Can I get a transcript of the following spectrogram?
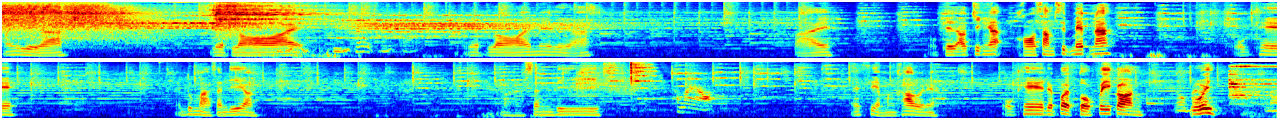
ไม่เหลือ เรียบร้อย เรียบร้อยไม่เหลือ ไป โอเค เอาจริงอะขอ 30 เม็ดนะ โอเค ดูหมาซันดีก่อน มาซันดี้ทำไมอะไอเสียงมันเข้าเลยเนี่ย โอเค เดี๋ยวเปิดตัวฟรีก่อน เราอุ้ยชนะ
